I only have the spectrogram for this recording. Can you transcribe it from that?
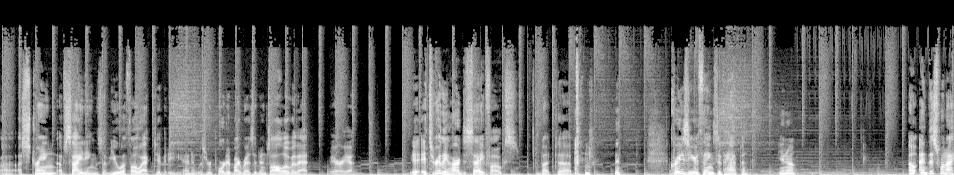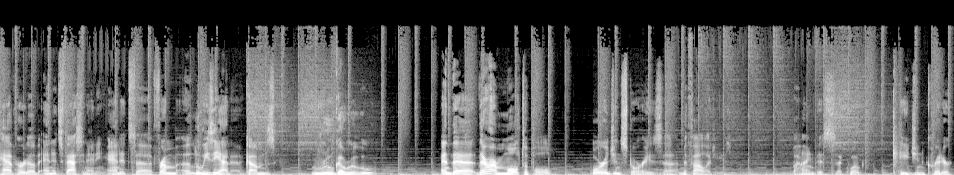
uh, a string of sightings of UFO activity, and it was reported by residents all over that area. I- It's really hard to say, folks, but uh, crazier things have happened, you know? Oh, and this one I have heard of, and it's fascinating. And it's uh, from uh, Louisiana. Comes Rougarou, and the, there are multiple origin stories, uh, mythologies behind this uh, quote Cajun critter.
